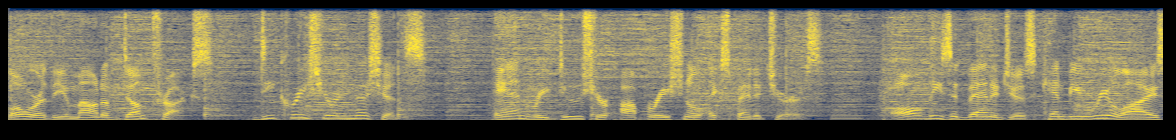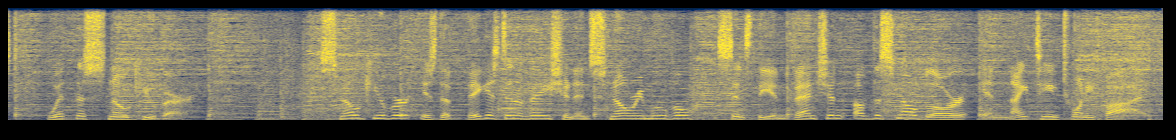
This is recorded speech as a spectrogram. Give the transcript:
Lower the amount of dump trucks. Decrease your emissions. And reduce your operational expenditures. All these advantages can be realized with the Snowcuber. Snowcuber is the biggest innovation in snow removal since the invention of the snowblower in 1925.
